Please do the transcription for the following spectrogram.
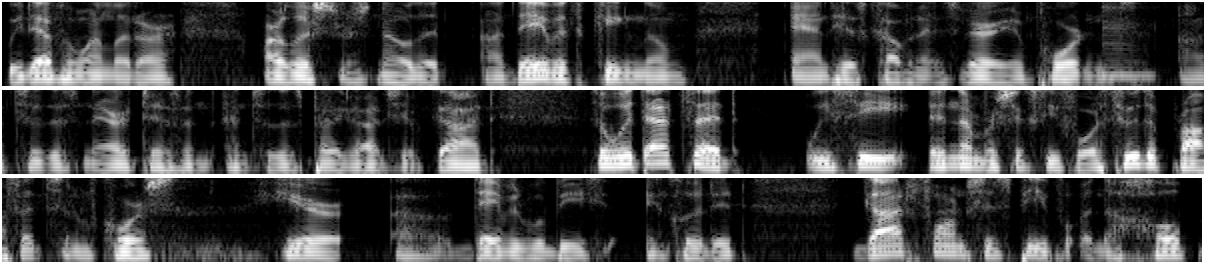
we definitely want to let our our listeners know that uh, David's kingdom and his covenant is very important mm. Uh, to this narrative and, and to this pedagogy of God. So with that said, we see in number 64 through the prophets, and of course here uh, David would be included God forms his people in the hope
